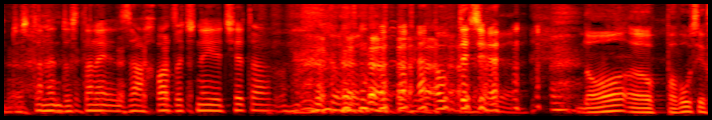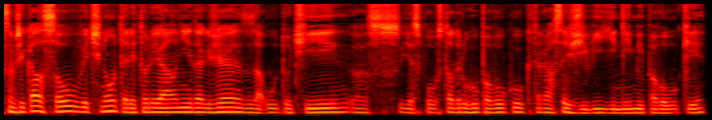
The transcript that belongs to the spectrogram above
Dostane, dostane záchvat, začne ječet a, a uteče. No, eh, pavouci, jak jsem říkal, jsou většinou teritoriální, takže zaútočí. Eh, je spousta druhů pavouků, která se živí jinými pavouky.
